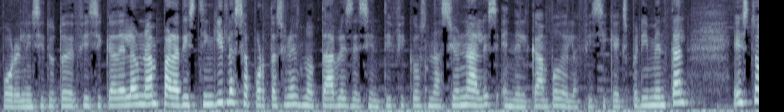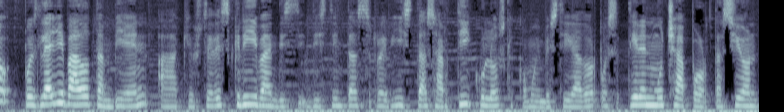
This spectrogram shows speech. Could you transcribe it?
por el Instituto de Física de la UNAM para distinguir las aportaciones notables de científicos nacionales en el campo de la física experimental. Esto pues le ha llevado también a que usted escriba en distintas revistas, artículos que como investigador pues tienen mucha aportación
